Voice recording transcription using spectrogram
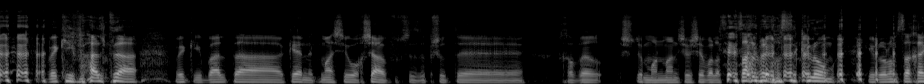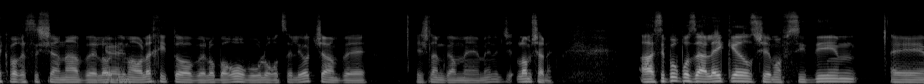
וקיבלת, וקיבלת, כן, את מה שהוא עכשיו, שזה פשוט... חבר מונמן שיושב על הספסל ולא עושה כלום. כאילו, לא משחק כבר איזה שנה, ולא יודעים כן. מה הולך איתו, ולא ברור, והוא לא רוצה להיות שם, ויש להם גם manager, לא משנה. הסיפור פה זה הלייקרס שמפסידים, אה,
